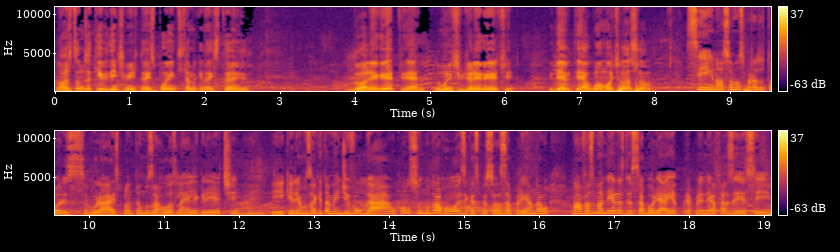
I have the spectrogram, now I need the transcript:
Nós estamos aqui, evidentemente, na Expoente, estamos aqui na stand do Alegrete, né? Do município de Alegrete, e deve ter alguma motivação. Sim, nós somos produtores rurais, plantamos arroz lá em Alegrete e queremos aqui também divulgar o consumo do arroz e que as pessoas aprendam novas maneiras de saborear e aprender a fazer esse,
